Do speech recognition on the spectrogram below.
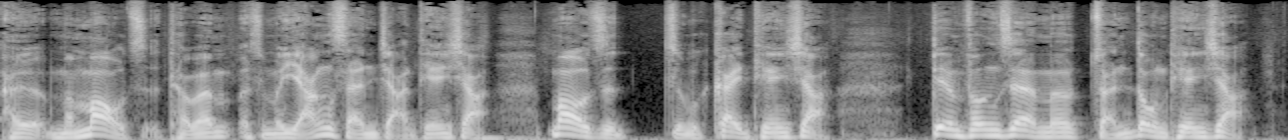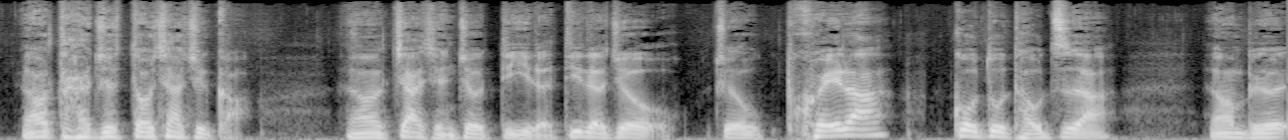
还有什么帽子，台湾什么阳伞甲天下，帽子怎么盖天下？电风扇有没有转动天下？然后大家就都下去搞，然后价钱就低了，低了就就亏啦，过度投资啊。然后比如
